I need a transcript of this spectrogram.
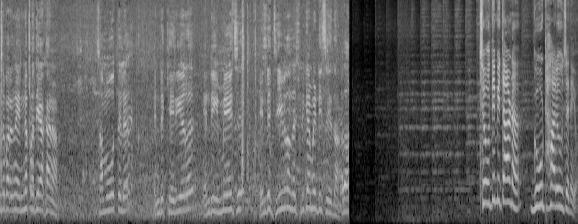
എന്ന് പറയുന്നത് എന്നെ പ്രതിയാക്കാനാണ്. സമൂഹത്തിൽ എന്റെ കരിയർ എന്റെ ഇമേജ് എന്റെ ജീവിതം നശിപ്പിക്കാൻ വേണ്ടി ചെയ്തതാണ്. ചോദ്യം ഇതാണ് ഗൂഢാലോചനയോ?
